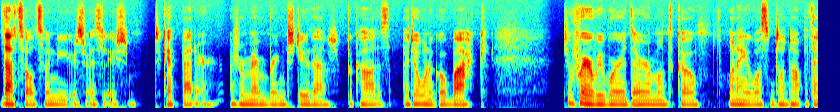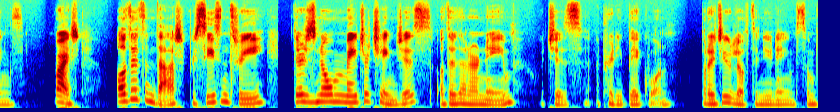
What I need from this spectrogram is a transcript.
That's also a New Year's resolution to get better at remembering to do that because I don't want to go back to where we were there a month ago when I wasn't on top of things. Right. Other than that, for season three, there's no major changes other than our name, which is a pretty big one. But I do love the new name, so I'm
